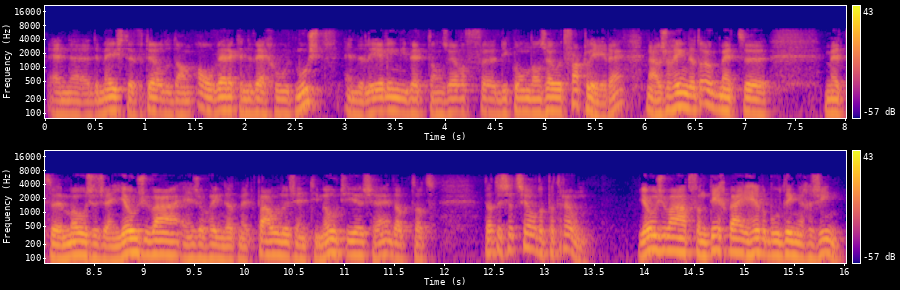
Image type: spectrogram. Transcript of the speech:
En uh, de meester vertelde dan al werkende weg hoe het moest. En de leerling die werd dan zelf, uh, die kon dan zo het vak leren. Hè. Nou, zo ging dat ook met, met uh, Mozes en Jozua en zo ging dat met Paulus en Timotheus. Hè, dat, dat, dat is hetzelfde patroon. Jozua had van dichtbij een heleboel dingen gezien.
